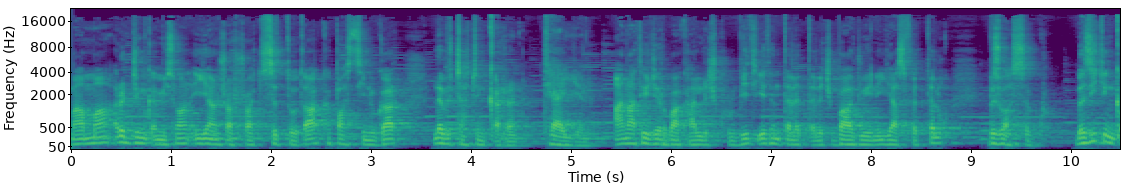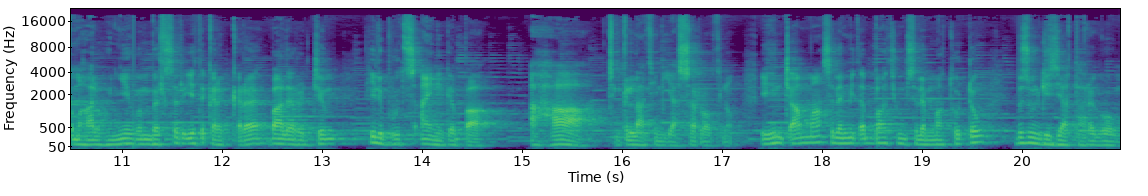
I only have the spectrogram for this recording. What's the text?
ማማ ረጅም ቀሚሷን እያንሻሿች ስትወጣ ከፓስቲኑ ጋር ለብቻችን ቀረን፣ ተያየን። አናቴ ጀርባ ካለች ኩርቢት የተንጠለጠለች ባጆዬን እያስፈተልኩ ብዙ አሰብኩ። በዚህ ጭንቅ መሃል ሆኜ ወንበር ስር የተቀረቀረ ባለ ረጅም heel boots አይኔ ገባ። አሃ ጭንቅላቴን እያሰራሁት ነው። ይህን ጫማ ስለሚጠባት ይሁን ስለማትወደው ብዙውን ጊዜ አታደርገውም።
